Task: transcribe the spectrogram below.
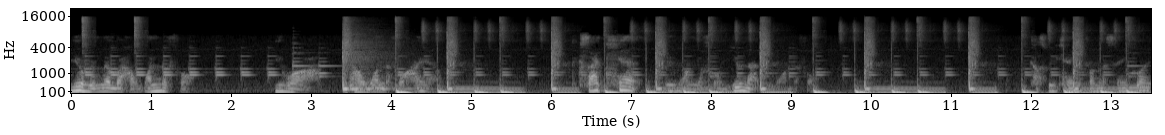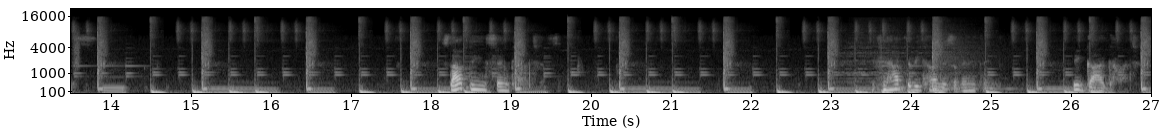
You'll remember how wonderful you are, how wonderful I am. Because I can't be wonderful, you not be we came from the same place. Stop being sin conscious. If you have to be conscious of anything, be God conscious.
